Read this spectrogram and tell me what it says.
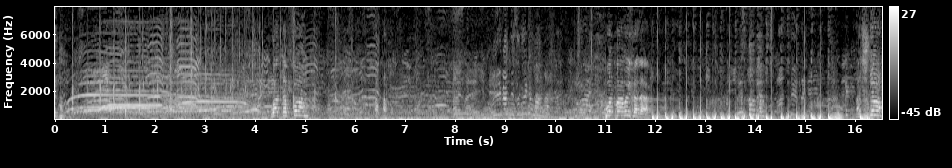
Пластит. What the funk? Вы, ребят, не с одной команды? По два выхода. Приступим. Начнем.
